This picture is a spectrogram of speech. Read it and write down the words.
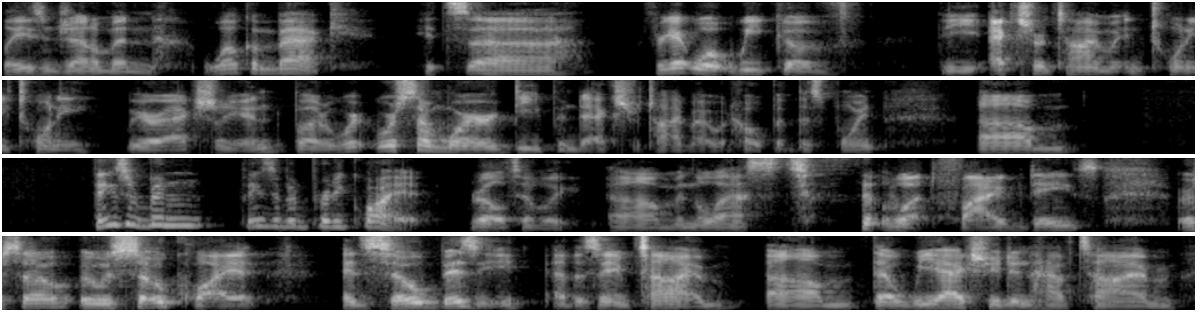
Ladies and gentlemen, welcome back. It's uh forget what week of the extra time in 2020 we are actually in, but we're we're somewhere deep into extra time, I would hope at this point. Um things have been things have been pretty quiet relatively um in the last what, 5 days or so. It was so quiet and so busy at the same time um that we actually didn't have time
